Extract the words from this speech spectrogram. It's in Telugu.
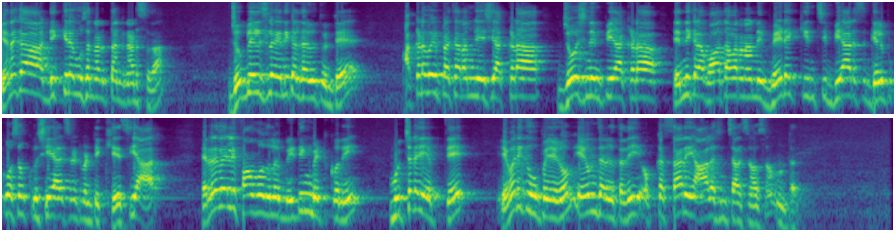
వెనక డిక్కీలో కూర్చొని నడుపుతాంటే నడుస్తుందా? జూబ్లీహిల్స్లో ఎన్నికలు జరుగుతుంటే అక్కడ పోయి ప్రచారం చేసి అక్కడ జోష్ నింపి అక్కడ ఎన్నికల వాతావరణాన్ని వేడెక్కించి బీఆర్ఎస్ గెలుపు కోసం కృషి చేయాల్సినటువంటి కేసీఆర్ ఎర్రవెల్లి ఫామ్ హౌస్లో మీటింగ్ పెట్టుకొని ముచ్చట చెప్తే ఎవరికి ఉపయోగం ఏం జరుగుతుంది? ఒక్కసారి ఆలోచించాల్సిన అవసరం ఉంటుంది.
